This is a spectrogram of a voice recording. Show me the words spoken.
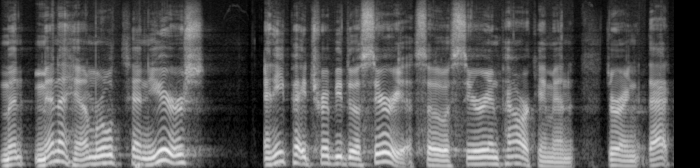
Men- Menahem ruled 10 years and he paid tribute to Assyria. So Assyrian power came in during that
